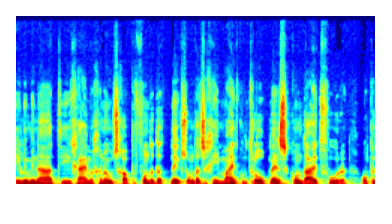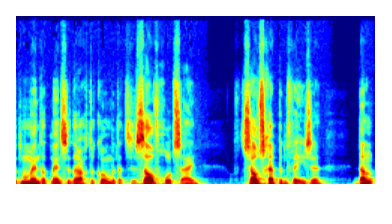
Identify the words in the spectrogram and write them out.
Illuminati. Geheime genootschappen vonden dat niks, omdat ze geen mind control op mensen konden uitvoeren. Op het moment dat mensen erachter komen dat ze zelf God zijn, zelfscheppend wezen, dan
